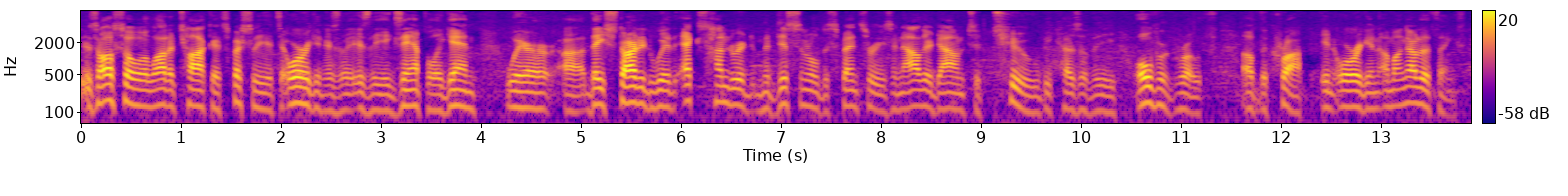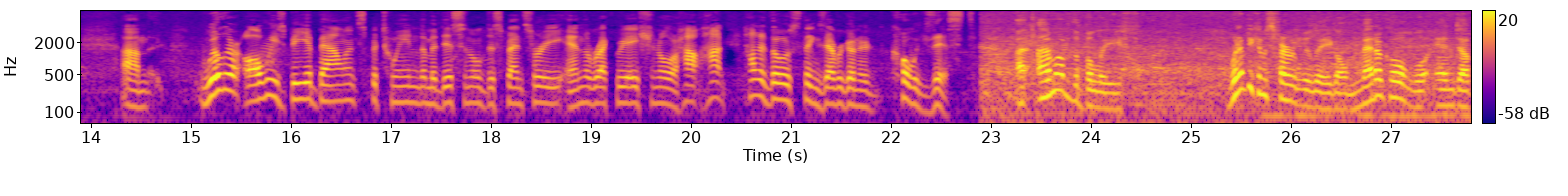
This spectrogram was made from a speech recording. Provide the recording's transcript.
There's also a lot of talk, especially it's Oregon is the, is the example again, where uh, they started with X hundred medicinal dispensaries and now they're down to two because of the overgrowth of the crop in Oregon, among other things. Um, will there always be a balance between the medicinal dispensary and the recreational, or how, how, how are those things ever going to coexist? I, I'm of the belief when it becomes federally legal, medical will end up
